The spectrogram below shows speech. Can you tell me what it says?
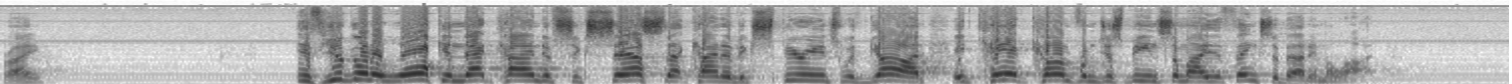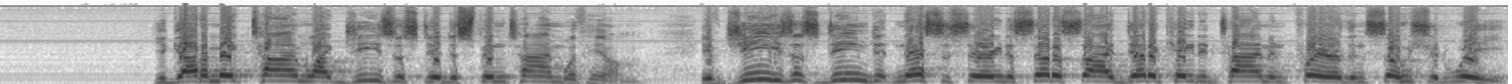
Right? If you're going to walk in that kind of success, that kind of experience with God, it can't come from just being somebody that thinks about Him a lot. You got to make time like Jesus did to spend time with Him. If Jesus deemed it necessary to set aside dedicated time in prayer, then so should we.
